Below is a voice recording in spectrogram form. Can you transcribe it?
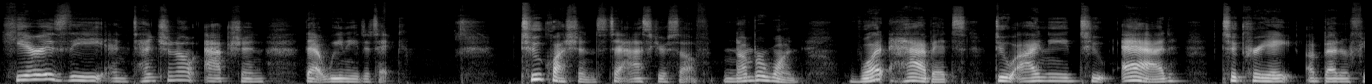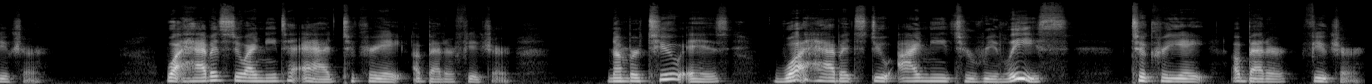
Here is the intentional action that we need to take. Two questions to ask yourself. Number one, what habits do I need to add to create a better future? What habits do I need to add to create a better future? Number two is, what habits do I need to release to create a better future?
